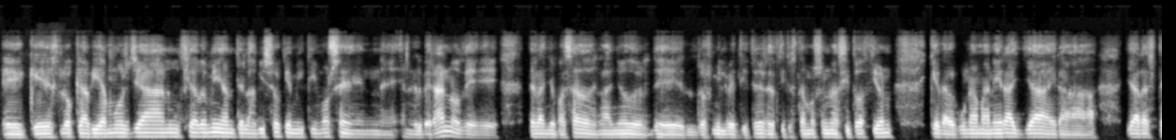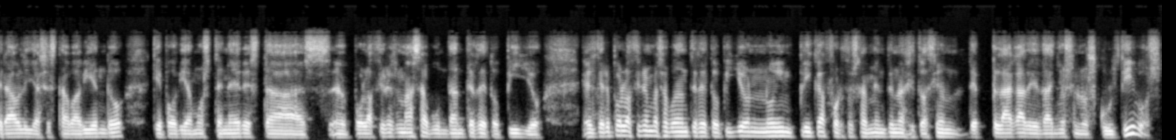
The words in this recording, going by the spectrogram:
eh, que es lo que habíamos ya anunciado mediante el aviso que emitimos en, en el verano de, del año pasado, en el año del de 2023. Es decir, estamos en una situación que de alguna manera ya era, ya era esperable, ya se estaba viendo que podíamos tener estas eh, poblaciones más abundantes de topillo. El tener poblaciones más abundantes de topillo no implica forzosamente una situación de plaga de daños en los cultivos.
